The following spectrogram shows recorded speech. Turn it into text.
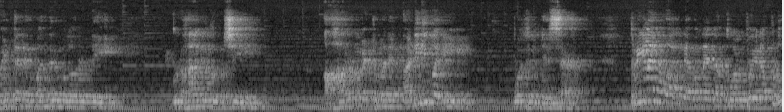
వెంటనే మందిరములో నుండి గృహానికి వచ్చి ఆహారం పెట్టమని అడిగి మరి భోజనం చేశాడు ప్రియులైన వారిని ఎవరైనా కోల్పోయినప్పుడు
